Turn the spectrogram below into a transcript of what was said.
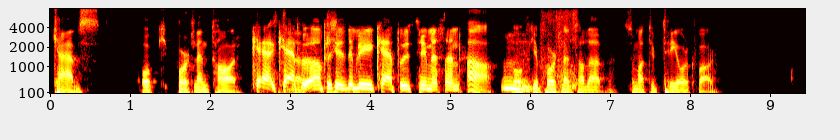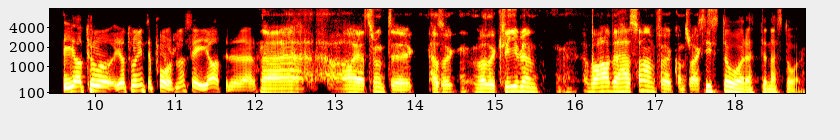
Cavs, och Portland tar... Cap, cap, ja, precis. Det blir cap-utrymme sen. Ja, Mm. och Portland tar Love som har typ tre år kvar. Jag tror, jag tror inte Portland säger ja till det där. Nej, ja, jag tror inte... Alltså, vadå, Cleveland... Vad hade Hassan för kontrakt? Sista året är nästa år.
